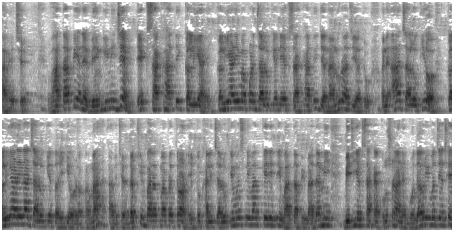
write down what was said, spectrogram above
આવે છે. વાતાપી અને વેંગીની જેમ એક શાખા હતી કલ્યાણી. કલ્યાણીમાં પણ ચાલુક્યની એક શાખા હતી જે નાનું રાજ્ય હતું. અને આ ચાલુક્યો કલ્યાણીના ચાલુક્ય તરીકે ઓળખવામાં આવે છે. દક્ષિણ ભારતમાં આપણે ત્રણ. એક તો ખાલી ચાલુક્ય વંશની વાત કરી હતી, વાતાપી બાદામી, બીજી એક શાખા કૃષ્ણ અને ગોદાવરી વચ્ચે છે,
